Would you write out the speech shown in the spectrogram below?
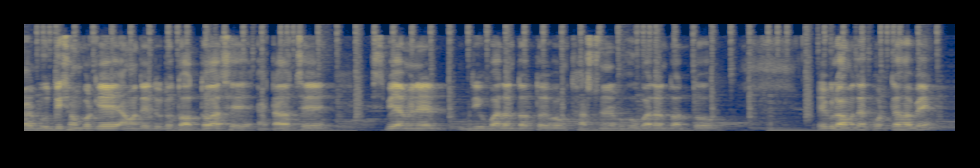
এবার বুদ্ধি সম্পর্কে আমাদের দুটো তত্ত্ব আছে। একটা হচ্ছে স্পিয়ামিনের দ্বি উপাদান তত্ত্ব এবং থার্স্টনের বহু উপাদান তত্ত্ব। এগুলো আমাদের পড়তে হবে।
